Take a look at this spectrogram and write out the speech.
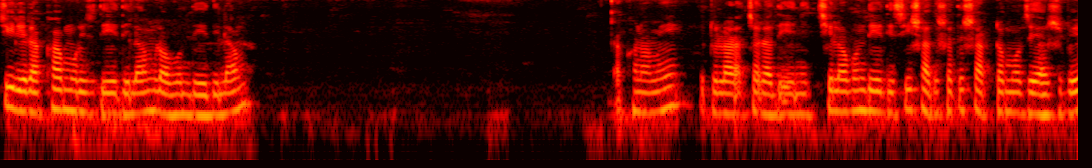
চিড়ে রাখা মরিচ দিয়ে দিলাম, লবণ দিয়ে দিলাম। এখন আমি একটু লাড়াচাড়া দিয়ে নিচ্ছি, লবণ দিয়ে দিছি, সাথে সাথে শাকটা মজে আসবে।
